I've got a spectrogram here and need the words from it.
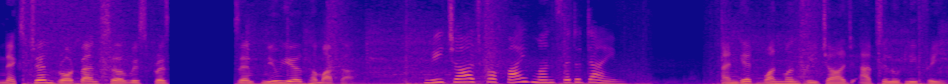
Next Gen Broadband Service present New Year Dhamaka. Recharge for 5 months at a time. and get 1 month recharge absolutely free.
